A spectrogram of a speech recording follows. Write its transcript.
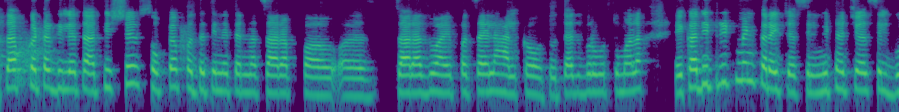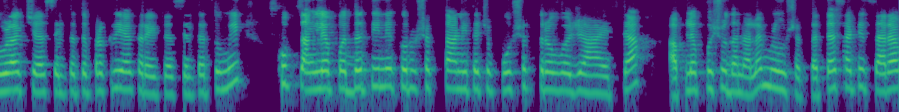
चाप कटर दिले तर अतिशय सोप्या पद्धतीने त्यांना चारा चारा जो आहे पचायला हलका होतो. त्याचबरोबर तुम्हाला एखादी ट्रीटमेंट करायची असेल मिठाची असेल गुळाची असेल तर ते प्रक्रिया करायची असेल तर तुम्ही खूप चांगल्या पद्धतीने करू शकता आणि त्याचे पोषक द्रव्य जे आहेत त्या आपल्या पशुधनाला मिळू शकतात. त्यासाठी चारा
